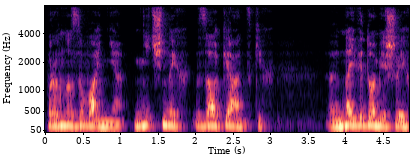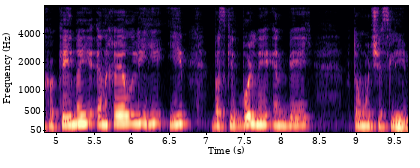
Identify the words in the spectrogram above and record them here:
прогнозування нічних заокеанських е, найвідомішої хокейної НХЛ ліги і баскетбольної NBA в тому числі.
